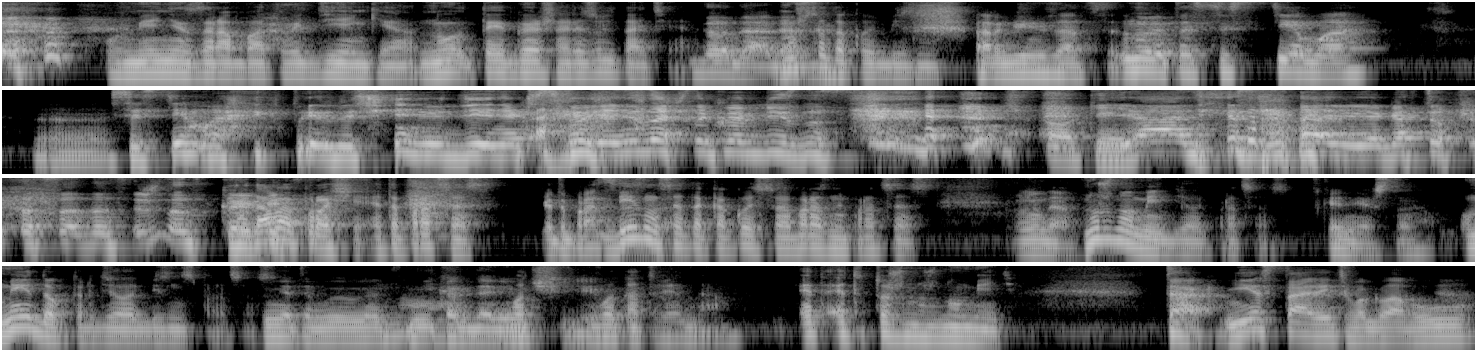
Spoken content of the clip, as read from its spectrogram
Умение зарабатывать деньги. Ну, ты говоришь о результате. Да, да, да. Ну, что такое бизнес? Организация. Ну, это система система по извлечению денег. Все, я не знаю, что такое бизнес. Okay. Я не знаю, я готов это Что такое ну, давай проще. Это процесс. Это процесс. Бизнес – это какой своеобразный процесс. Ну да. Нужно уметь делать процесс. Конечно. Умеет доктор делать бизнес-процесс? Нет, вы ну, никогда не вот, учили. Вот ответ, да. Это, это тоже нужно уметь. Так, не ставить во главу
